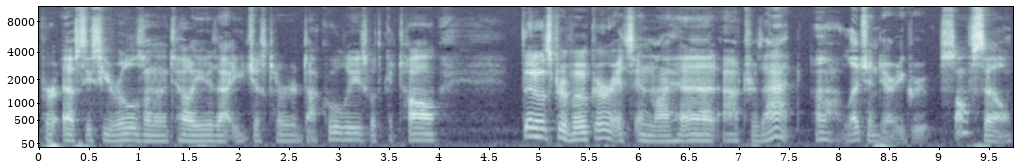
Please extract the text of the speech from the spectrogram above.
Per FCC rules, I'm going to tell you that you just heard Das Koolies with Katal. Then it was Provoker, It's in My Head. After that, oh, legendary group, Soft Cell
